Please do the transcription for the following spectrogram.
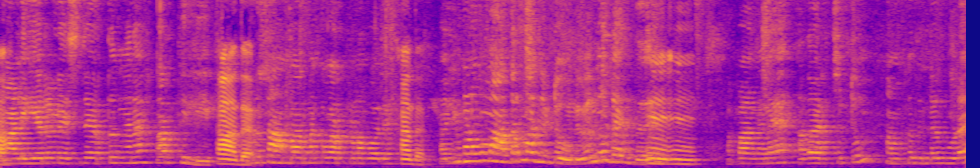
നാളികേരം ലേശം ചേർത്ത് ഇങ്ങനെ വറക്കില്ലേ സാമ്പാറിനൊക്കെ വറക്കണ പോലെ. മല്ലി മുളക് മാത്രം മതി കേട്ടോ ഇടരുത്. ഉം. അപ്പൊ അങ്ങനെ അത് അരച്ചിട്ടും നമുക്ക് ഇതിന്റെ കൂടെ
